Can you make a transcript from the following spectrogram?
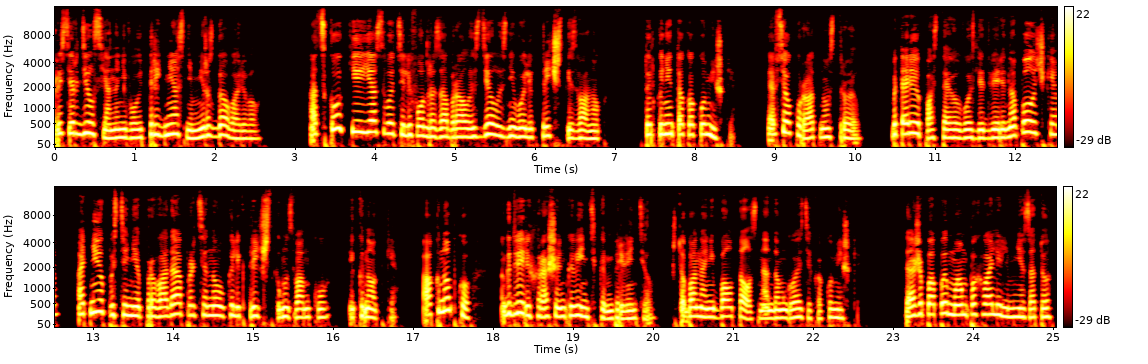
Рассердился я на него и три дня с ним не разговаривал. От скуки я свой телефон разобрал и сделал из него электрический звонок. Только не так, как у Мишки. Я все аккуратно устроил. Батарею поставил возле двери на полочке, от нее по стене провода протянул к электрическому звонку и кнопке, а кнопку к двери хорошенько винтиками привинтил, чтобы она не болталась на одном гвозде, как у Мишки. Даже папа и мама похвалили меня за то,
